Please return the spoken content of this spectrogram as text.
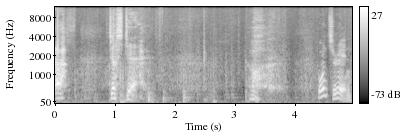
ah, just yet. Oh. But once you're in,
